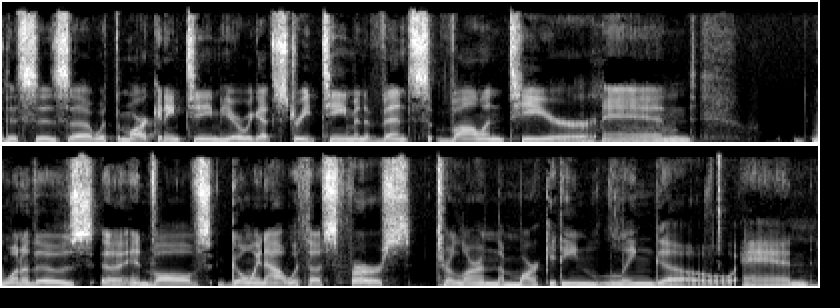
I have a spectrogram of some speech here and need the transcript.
This is uh, with the marketing team here. We got street team and events volunteer, and one of those uh, involves going out with us first to learn the marketing lingo and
